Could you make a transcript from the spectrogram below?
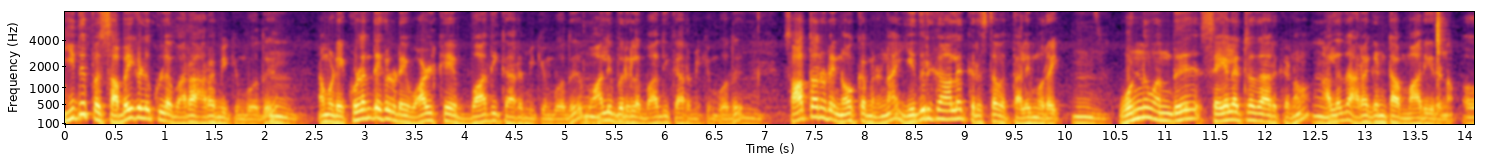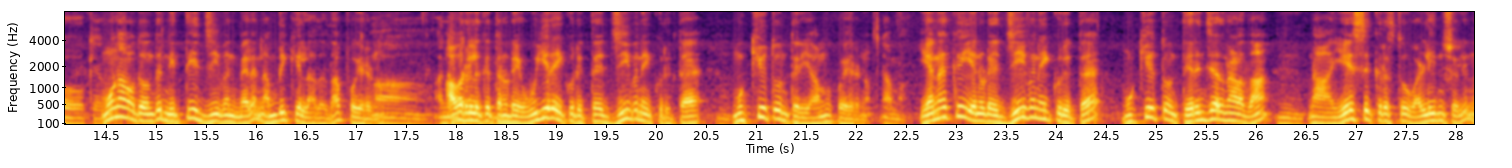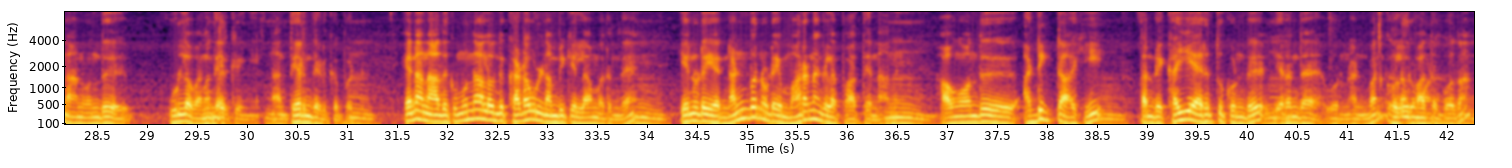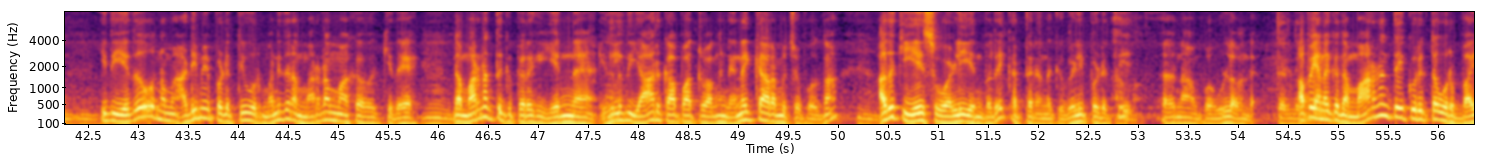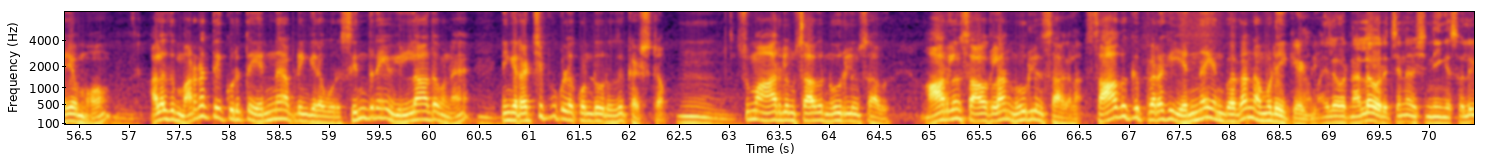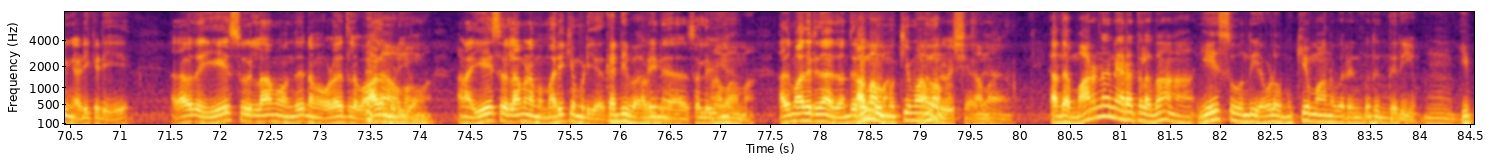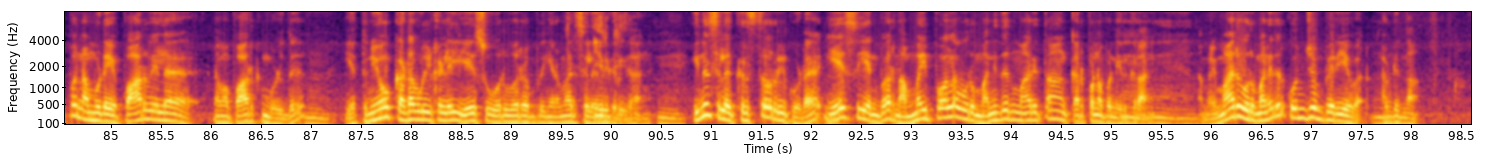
இது இப்ப சபைகளுக்குள்ள வர ஆரம்பிக்கும் போது நம்முடைய குழந்தைகளுடைய வாழ்க்கையை பாதிக்க ஆரம்பிக்கும் போது வாலிபர்களை பாதிக்க ஆரம்பிக்கும் போது சாத்தானுடைய நோக்கம் என்னன்னா எதிர்கால கிறிஸ்தவ தலைமுறை. ஒண்ணு வந்து செயலற்றதா இருக்கணும் அல்லது அரகண்டா மாறிடணும். ஓகே மூணாவது வந்து நித்திய ஜீவன் மேல நம்பிக்கை இல்லாததா போயிடணும். அவர்களுக்கு தன்னுடைய உயிரை குறித்த ஜீவனை குறித்த முக்கியத்துவம் தெரியாம போயிடணும் எனக்கு என்னுடைய ஜீவனை குறித்த முக்கியத்துவம் தெரிஞ்சதுனால தான் நான் இயேசு கிறிஸ்து வழின்னு சொல்லி நான் வந்து உள்ள வந்திருக்கீங்க. நான் தேர்ந்தெடுக்கப்பட்டேன். ஏன்னா நான் அதுக்கு முன்னால் வந்து கடவுள் நம்பிக்கை இல்லாம இருந்தேன். என்னுடைய நண்பனுடைய மரணங்களை பார்த்தேன் நான். அவங்க வந்து அடிக்ட் ஆகி தன்னுடைய கையை அறுத்து கொண்டு இறந்த ஒரு நண்பன். இதெல்லாம் பார்த்தபோது தான் இது ஏதோ நம்ம அடிமைப்படுத்தி ஒரு மனிதனை மரணமாக வைக்குதே. இந்த மரணத்துக்கு பிறகு என்ன? இதுல இருந்து யார் காப்பாற்றுவாங்கன்னு நினைக்க ஆரம்பிச்ச போது தான் அதுக்கு இயேசு வழி என்பதை கர்த்தர் எனக்கு வெளிப்படுத்தி நான் உள்ள வந்தேன். அப்ப எனக்கு இந்த மரணத்தை குறித்த ஒரு பயமோ அல்லது மரணத்தை குறித்த என்ன அப்படிங்கிற ஒரு சிந்தனையும் இல்லாதவனை நீங்க ரட்சிப்புக்குள்ள கொண்டு வருவது கஷ்டம். சும்மா ஆறிலும் சாவு நூறிலும் சாவு. ஆறிலும் சாகலாம் நூறிலும் சாகலாம். சாவுக்கு பிறகு என்ன என்பதுதான் நம்முடைய கேள்வி. இதுல ஒரு நல்ல ஒரு சின்ன விஷயம் நீங்க சொல்லுவீங்க அடிக்கடி. அதாவது இயேசு இல்லாம வந்து நம்ம உலகத்துல வாழ முடியும். ஆனா இயேசு இல்லாம நம்ம மறிக்க முடியாது கண்டிப்பா, அப்படின்னு சொல்லுவீங்க. ஆமா. அது மாதிரி தான் இது வந்து ரொம்ப ஆமாமா. முக்கியமான ஒரு ஆமாமா. விஷயம். அந்த மரண நேரத்துல தான் இயேசு வந்து எவ்வளவு முக்கியமானவர் என்பது தெரியும். இப்ப நம்முடைய பார்வையில நம்ம பார்க்கும் பொழுது எத்தனையோ கடவுள்களில் இயேசு ஒருவர் அப்படிங்கிற மாதிரி சிலர் இருக்காங்க. இன்னும் சில கிறிஸ்தவர்கள் கூட இயேசு என்பவர் நம்மை போல ஒரு மனிதன் மாதிரி தான் கற்பனை பண்ணியிருக்கிறாங்க. நம்மை மாதிரி ஒரு மனிதர் கொஞ்சம் பெரியவர் அப்படின்தான்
